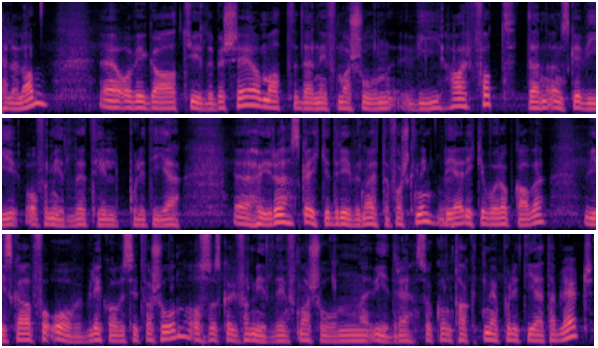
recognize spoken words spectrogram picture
Helleland. Eh, og vi ga tydelig beskjed om at den informasjonen vi har fått, den ønsker vi å formidle til politiet. Høyre skal ikke drive noe etterforskning. Det er ikke vår oppgave. Vi skal få overblikk over situasjonen, og så skal vi formidle informasjonen videre. Så kontakten med politiet er etablert,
